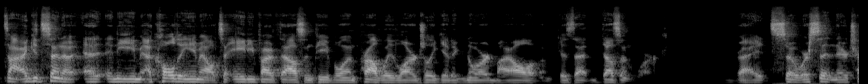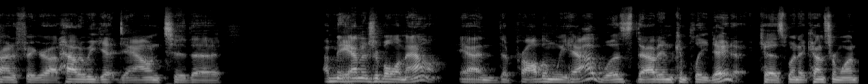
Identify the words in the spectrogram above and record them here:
It's not, I could send a, an email, a cold email to 85,000 people and probably largely get ignored by all of them because that doesn't work right? So we're sitting there trying to figure out how do we get down to the a manageable amount. And the problem we had was that incomplete data because when it comes from one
